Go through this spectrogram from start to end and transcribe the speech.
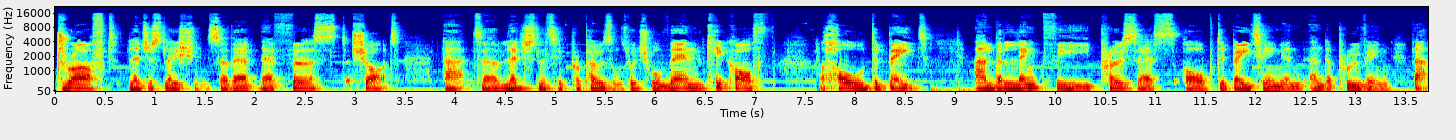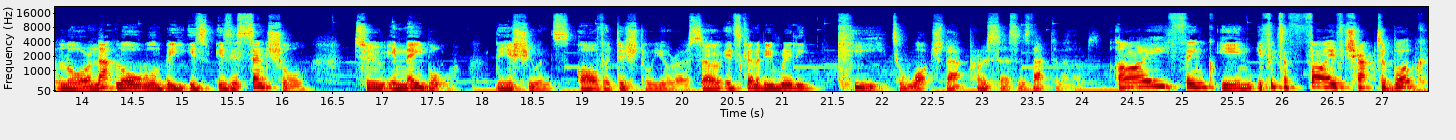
draft legislation. So their their first shot at uh, legislative proposals, which will then kick off a whole debate and the lengthy process of debating and, and approving that law. And that law will be is, is essential to enable the issuance of a digital euro. So it's going to be really key to watch that process as that develops. I think in if it's a five chapter book,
